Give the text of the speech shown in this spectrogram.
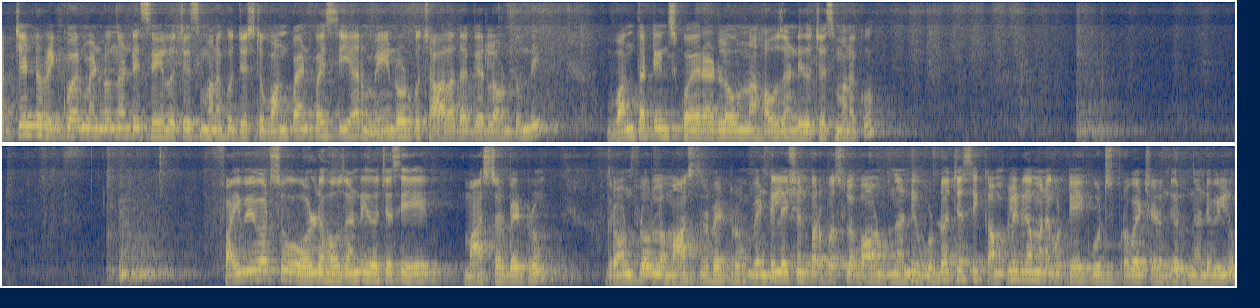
అర్జెంట్ రిక్వైర్మెంట్ ఉందండి. సేల్ వచ్చేసి మనకు just one point five CR. Main రోడ్కు చాలా దగ్గరలో ఉంటుంది. వన్ థర్టీన్ స్క్వేర్ యార్డ్లో ఉన్న హౌస్ అండి ఇది వచ్చేసి మనకు. ఫైవ్ ఇయర్స్ ఓల్డ్ హౌస్ అండి. ఇది వచ్చేసి మాస్టర్ బెడ్రూమ్ గ్రౌండ్ ఫ్లోర్లో మాస్టర్ బెడ్రూమ్ వెంటిలేషన్ పర్పస్లో బాగుంటుందండి. వుడ్ వచ్చేసి కంప్లీట్గా మనకు టేక్ వుడ్స్ ప్రొవైడ్ చేయడం జరుగుతుందండి వీళ్ళు.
